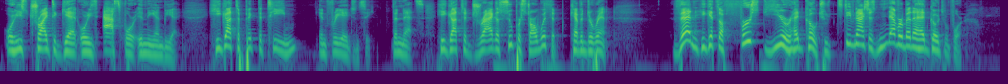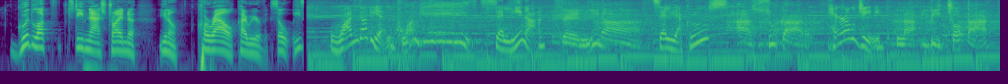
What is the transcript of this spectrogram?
or he's tried to get, or he's asked for in the NBA. He got to pick the team in free agency, the Nets. He got to drag a superstar with him, Kevin Durant. Then he gets a first year head coach who Steve Nash has never been a head coach before. Good luck, Steve Nash, trying to, you know, corral Kyrie Irving. So he's Juan Gabriel, Juanquis, Selena, Selena, Celia Cruz, Azúcar, Karol G, La Bichota,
